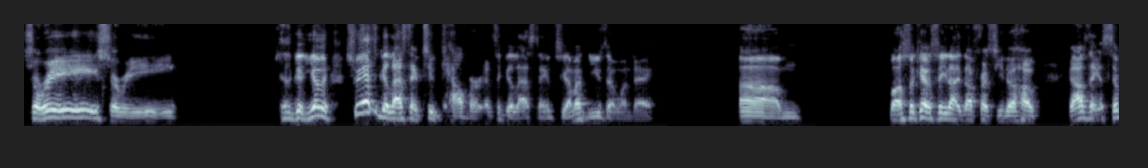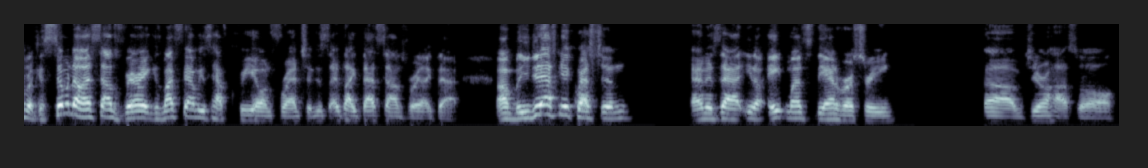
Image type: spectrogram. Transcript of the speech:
Cherie, Cherie. She's good. You she has a good last name too. Calvert. That's a good last name too. I'm gonna to use that one day. Um, well, so Kevin, so you know, not first, you know how I was thinking similar because Seminole that sounds very because my family's half Creole and French, and just like that sounds very like that. Um, but you did ask me a question, and is that you know eight months the anniversary of General Hospital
